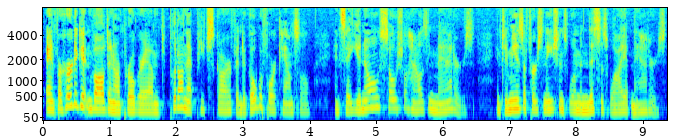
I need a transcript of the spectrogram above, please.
And for her to get involved in our program, to put on that peach scarf and to go before council and say, you know, social housing matters. And to me, as a First Nations woman, this is why it matters.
